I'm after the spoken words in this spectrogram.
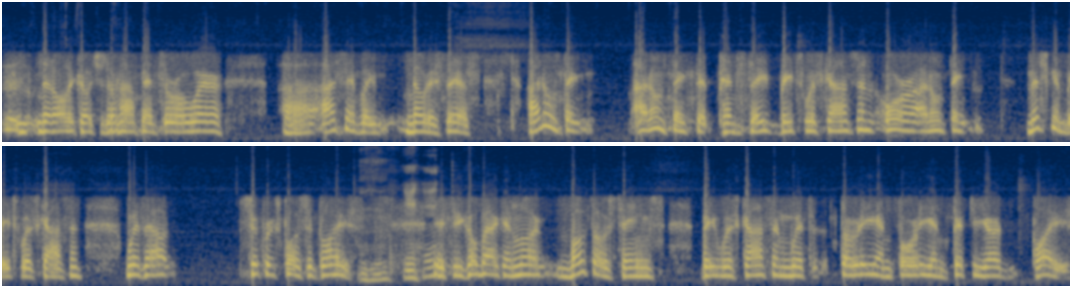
that all the coaches on offense are aware. Uh, I simply noticed this. I don't think I don't think that Penn State beats Wisconsin, or I don't think Michigan beats Wisconsin without super explosive plays. If you go back and look, both those teams beat Wisconsin with 30 and 40 and 50 yard plays.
